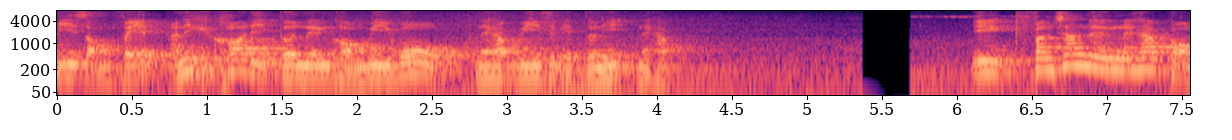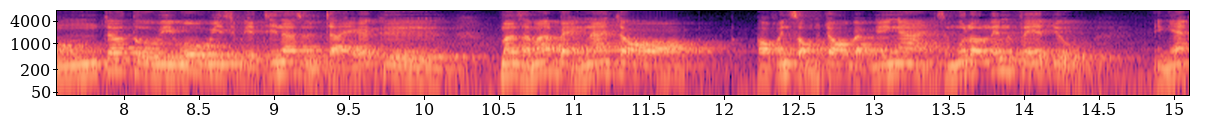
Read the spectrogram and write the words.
มี 2 เฟซอันนี้คือข้อดีตัวหนึ่งของ vivo นะครับ v11 ตัวนี้นะครับ อีกฟังก์ชันหนึ่งนะครับของเจ้าตัว vivo v11 ที่น่าสนใจก็คือ มันสามารถแบ่งหน้าจอออกเป็น 2 จอแบบง่ายๆ สมมุติเราเล่นเฟซอยู่ อย่างเงี้ย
